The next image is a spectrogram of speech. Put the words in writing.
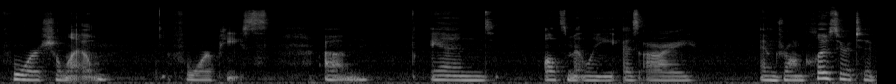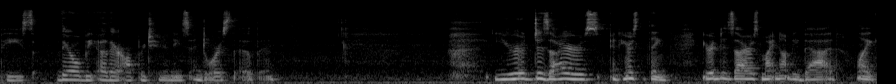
for shalom, for peace. Um, and ultimately, as I am drawn closer to peace, there will be other opportunities and doors that open your desires, and here's the thing, your desires might not be bad. Like,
